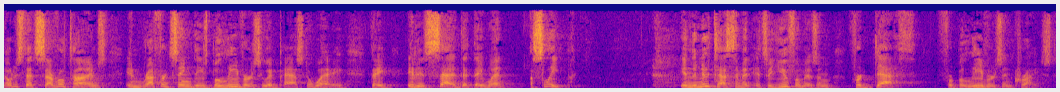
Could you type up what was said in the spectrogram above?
Notice that several times in referencing these believers who had passed away, they, it is said that they went asleep. In the New Testament, it's a euphemism for death for believers in Christ.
